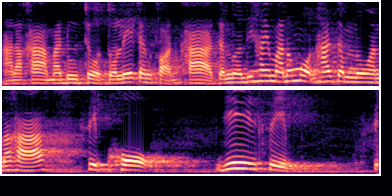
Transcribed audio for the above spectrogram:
เอาละค่ะมาดูโจทย์ตัวเลขกันก่อนค่ะจำนวนที่ให้มาทั้งหมด 5จำนวนนะคะ 16 20 17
